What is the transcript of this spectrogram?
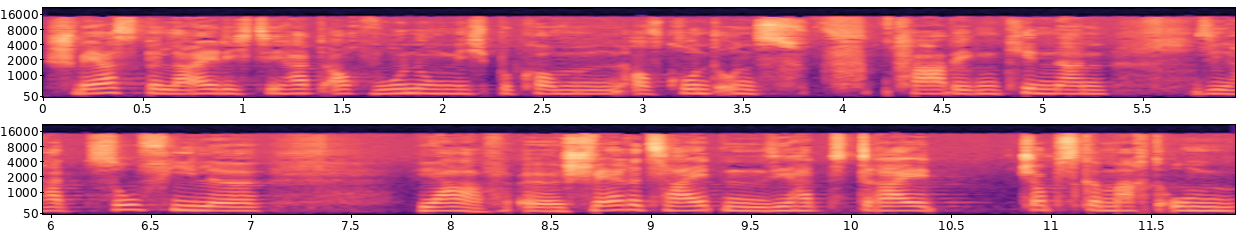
schwerst beleidigt. Sie hat auch Wohnungen nicht bekommen aufgrund uns farbigen Kindern. Sie hat so viele ja, äh, schwere Zeiten. Sie hat drei Jobs gemacht, um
